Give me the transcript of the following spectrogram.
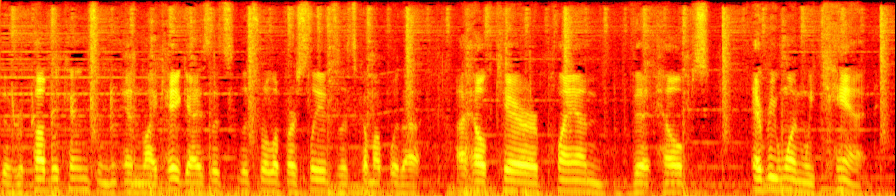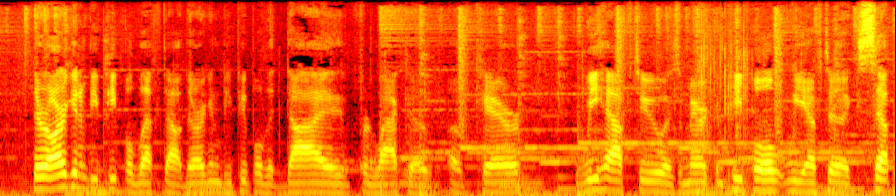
the Republicans and, and like, hey guys, let's let's roll up our sleeves, let's come up with a, a health care plan that helps everyone we can. There are going to be people left out. There are going to be people that die for lack of, of care. We have to, as American people, we have to accept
